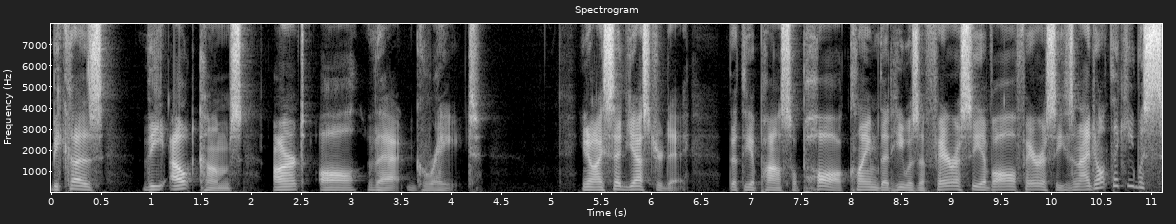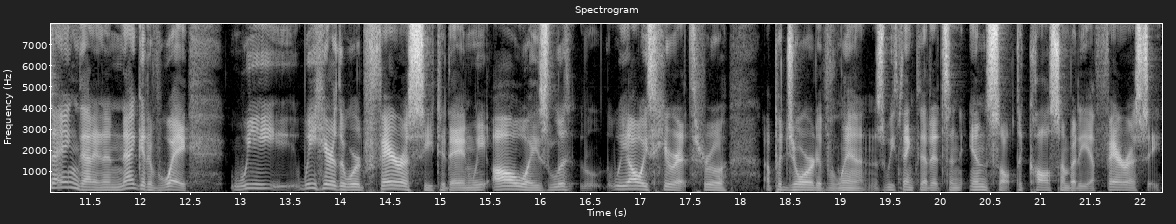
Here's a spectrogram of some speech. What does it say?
because the outcomes aren't all that great. You know, I said yesterday that the Apostle Paul claimed that he was a Pharisee of all Pharisees, and I don't think he was saying that in a negative way. We we hear the word Pharisee today, and we always we always hear it through a, pejorative lens. We think that it's an insult to call somebody a Pharisee.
